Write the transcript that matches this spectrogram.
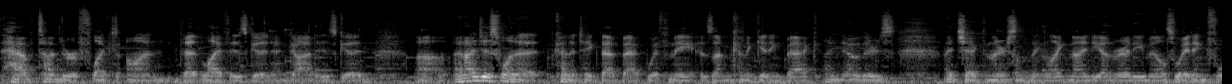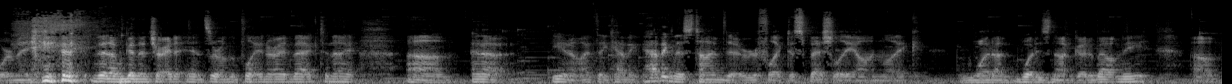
have time to reflect on that life is good and God is good. Uh, and I just want to kind of take that back with me as I'm kind of getting back. I know there's, I checked and there's something like 90 unread emails waiting for me that I'm going to try to answer on the plane ride back tonight. Um, and, uh, you know, I think having having this time to reflect, especially on like what I'm, what is not good about me, um,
